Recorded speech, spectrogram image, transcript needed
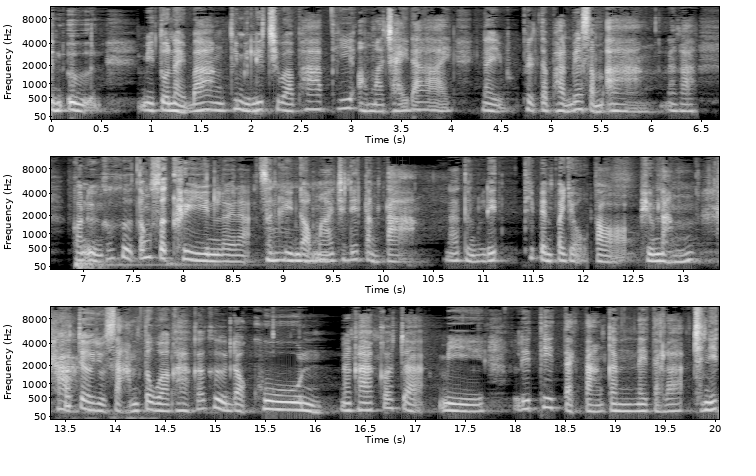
อื่นๆ มีตัวไหนบ้างที่มีฤทธิ์ชีวภาพที่เอามาใช้ได้ ในผลิตภัณฑ์เวชสำอางนะคะ ก่อนอื่นก็คือต้องสกรีนเลยล่ะสกรีนอืมดอกไม้ชนิดต่างๆ นะถึงฤทธิ์ที่เป็นประโยชน์ต่อผิวหนังค่ะก็เจออยู่ 3 ตัวค่ะ ก็คือดอกคูณนะคะ ก็จะมีฤทธิ์ที่แตกต่างกันในแต่ละชนิด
